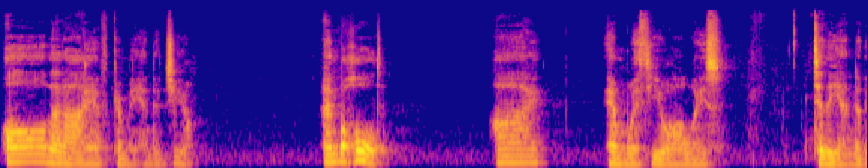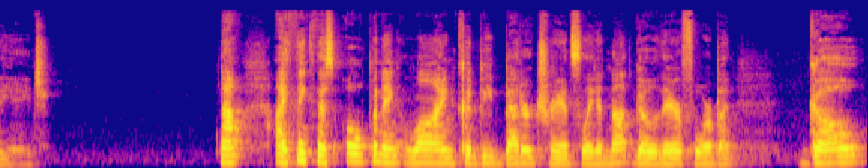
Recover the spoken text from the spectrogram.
all that I have commanded you. And behold, I am with you always to the end of the age. Now, I think this opening line could be better translated, not go therefore, but go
